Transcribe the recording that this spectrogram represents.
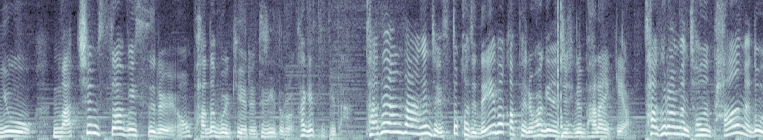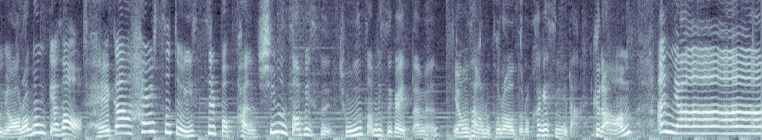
이 맞춤 서비스를 어, 받아볼 기회를 드리도록 하겠습니다. 자세한 사항은 저희 스토커즈 네이버 카페를 확인해 주시길 바랄게요. 자 그러면 저는 다음에도 여러분께서 제가 할 수도 있을 법한 쉬운 서비스, 좋은 서비스가 있다면 영상으로 돌아오도록 하겠습니다. 그럼 안녕!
